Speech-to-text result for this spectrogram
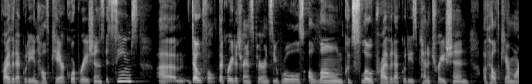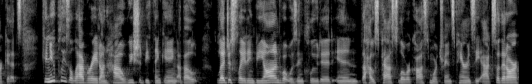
private equity and healthcare corporations. It seems um, doubtful that greater transparency rules alone could slow private equity's penetration of healthcare markets. Can you please elaborate on how we should be thinking about legislating beyond what was included in the House passed Lower Cost, More Transparency Act so that our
